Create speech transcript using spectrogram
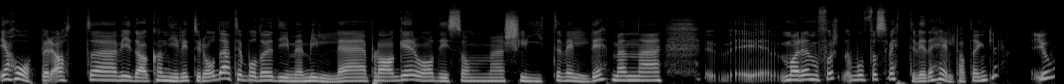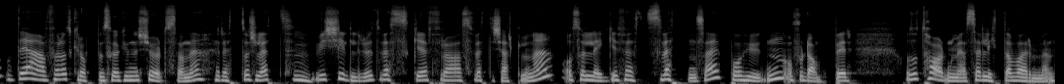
Jeg håper at eh, vi i dag kan gi litt råd til både de med milde plager og de som eh, sliter veldig. Men Maren, hvorfor, hvorfor svetter vi i det hele tatt, egentlig? Jo, det er for at kroppen skal kunne kjøle seg ned, rett og slett. Mm. Vi skiller ut væske fra svettekjertlene, og så legger svetten seg på huden og fordamper. Og så tar den med seg litt av varmen.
